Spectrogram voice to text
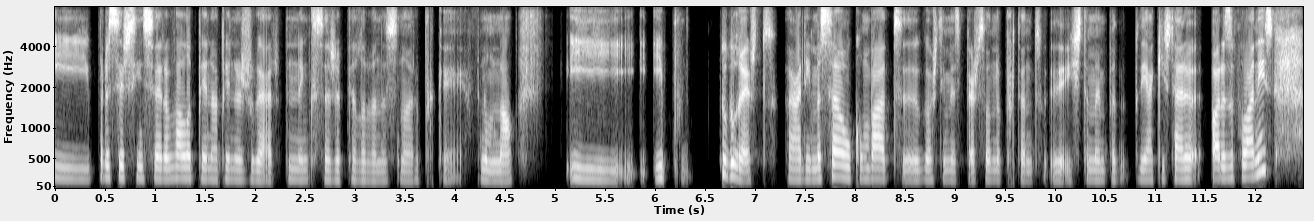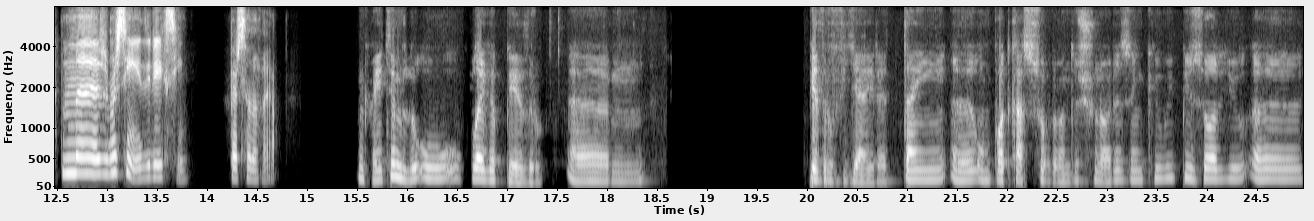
E para ser sincera, vale a pena apenas jogar, nem que seja pela banda sonora, porque é fenomenal. E, e tudo o resto, a animação, o combate, gosto imenso de Persona, portanto, eh, isto também pod- podia aqui estar horas a falar nisso, mas, mas sim, eu diria que sim, Persona Royal. Muito bem. E temos o, o colega Pedro, ahm, Pedro Vieira, tem ah, um podcast sobre bandas sonoras em que o episódio ah,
